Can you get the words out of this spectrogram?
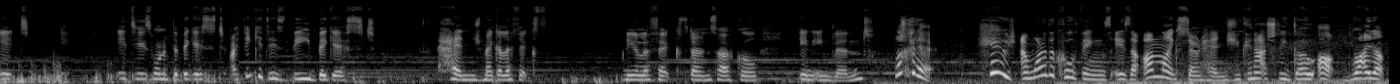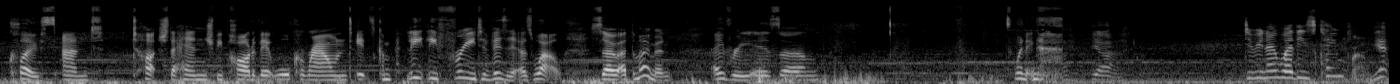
It, it, it is one of the biggest, I think it is the biggest henge megalithic Neolithic stone circle in England. Look at it, huge. And one of the cool things is that unlike Stonehenge, you can actually go up, right up close and touch the henge, be part of it, walk around. It's completely free to visit as well. So at the moment, Avebury is, um, it's winning. Yeah. Do we know where these came from? Yep.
